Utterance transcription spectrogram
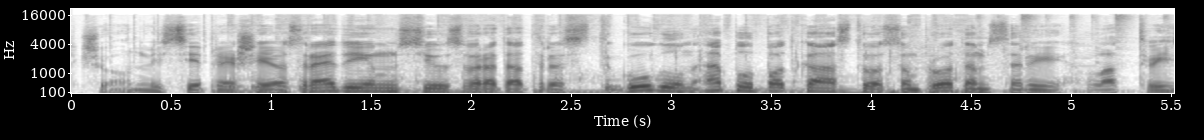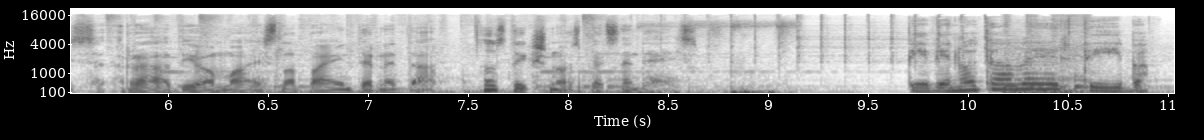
Šo un visus iepriekšējos raidījumus jūs varat atrast Google un Apple podkastos, un, protams, arī Latvijas radio mājaslapā internetā. Uz tikšanos pēc nedēļas! Pievienotā vērtība.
